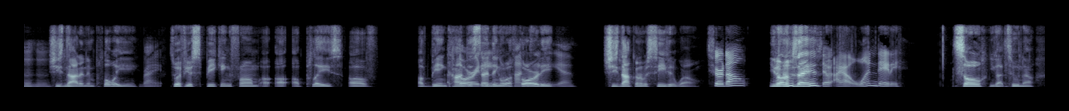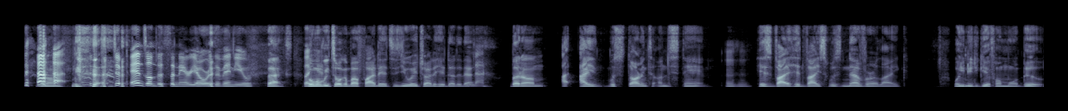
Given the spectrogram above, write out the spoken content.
Mm-hmm. she's not an employee. Right. So if you're speaking from a, a, a place of of being Authority, condescending or authority, Yeah. she's not going to receive it well. Sure don't. You know what I'm saying? Sure, I got one daddy. So you got two now. But, um, Depends on the scenario or the venue. Facts. But, But when yeah. we talk about finances, you ain't trying to hear none of that. Nah. But um, I, I was starting to understand Mm-hmm. his vi- his advice was never like, "Well, you need to give her more bills,"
